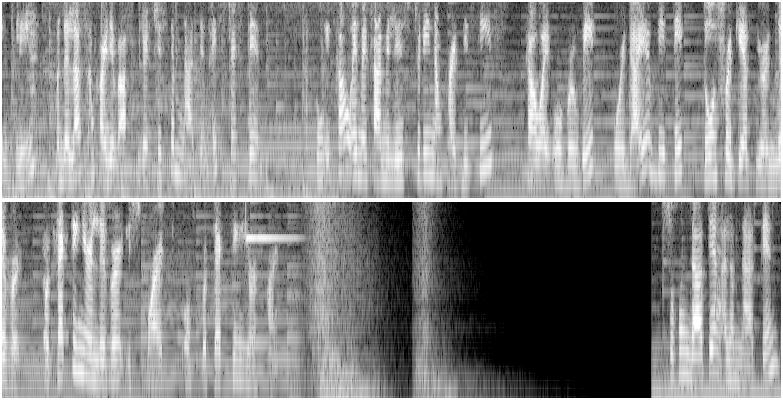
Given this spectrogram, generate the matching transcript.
inflamed, madalas ang cardiovascular system natin ay stressed din. Kung ikaw ay may family history ng heart disease, ikaw ay overweight or diabetic, don't forget your liver. Protecting your liver is part of protecting your heart. So kung dati ang alam natin,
